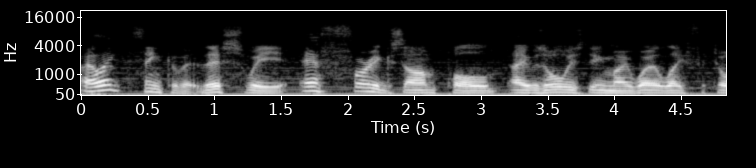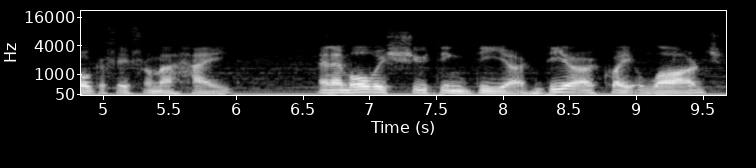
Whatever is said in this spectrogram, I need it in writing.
I like to think of it this way. If, for example, I was always doing my wildlife photography from a hide and I'm always shooting deer. Deer are quite large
